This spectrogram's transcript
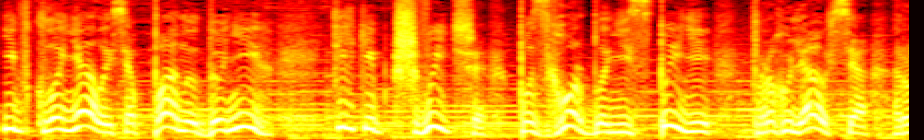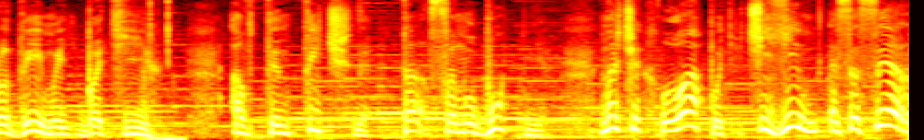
і вклонялися пану до ніг, тільки б швидше по згорбленій спині прогулявся родимий батіг. Автентичне та самобутнє, наче лапоть чи гімн СССР,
